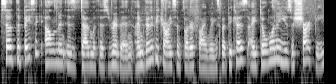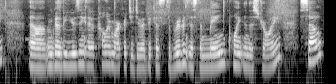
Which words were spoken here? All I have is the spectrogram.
so the basic element is done with this ribbon. I'm going to be drawing some butterfly wings, but because I don't want to use a Sharpie, uh, I'm going to be using a color marker to do it because the ribbon is the main point in this drawing. So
